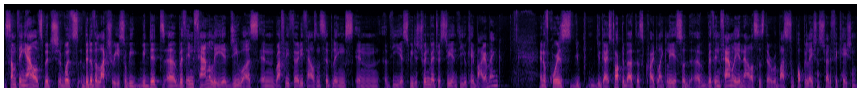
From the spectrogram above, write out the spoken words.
something else, which was a bit of a luxury. So we, we did uh, within family GWAS in roughly 30,000 siblings in the Swedish Twin Registry and the UK Biobank. And of course, you, you guys talked about this quite likely. So uh, within family analysis, they're robust to population stratification.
